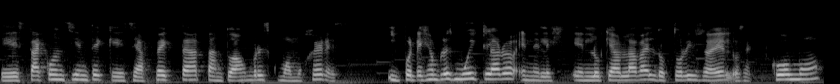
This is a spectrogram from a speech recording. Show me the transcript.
eh, está consciente que se afecta tanto a hombres como a mujeres. Y por ejemplo, es muy claro en, lo que hablaba el doctor Israel, o sea, cómo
